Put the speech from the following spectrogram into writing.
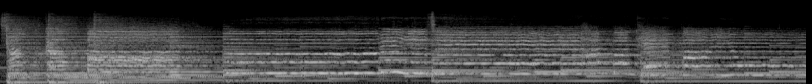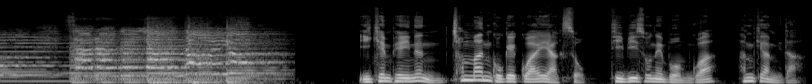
잠깐만 우리 이제 한번 해봐요 사랑을 나눠요 이 캠페인은 천만 고객과의 약속, DB손해보험과 함께합니다.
